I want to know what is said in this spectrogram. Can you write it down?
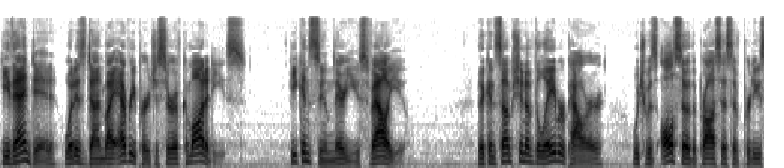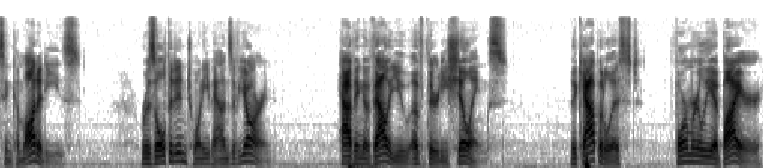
He then did what is done by every purchaser of commodities. He consumed their use value. The consumption of the labor power, which was also the process of producing commodities, resulted in 20 pounds of yarn, having a value of 30 shillings. The capitalist, formerly a buyer,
